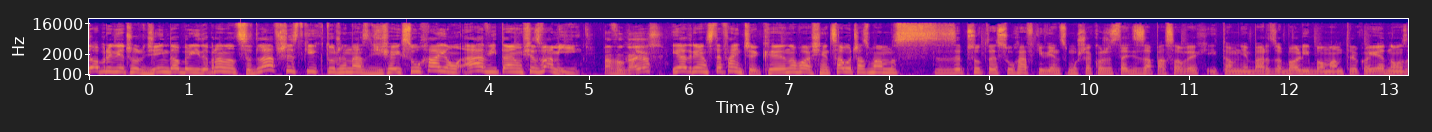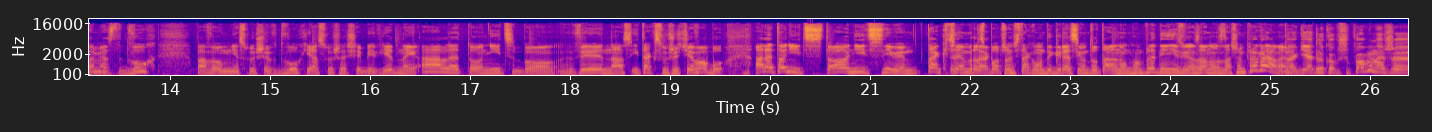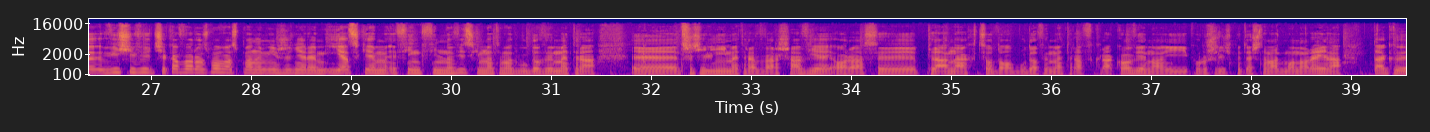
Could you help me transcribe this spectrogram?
Dobry wieczór, dzień dobry i dobranoc dla wszystkich, którzy nas dzisiaj słuchają, a witają się z wami. Paweł Gajos? I Adrian Stefańczyk. No właśnie, cały czas mam zepsute słuchawki, więc muszę korzystać z zapasowych i to mnie bardzo boli, bo mam tylko jedną zamiast dwóch. Paweł mnie słyszy w dwóch, ja słyszę siebie w jednej, ale to nic, bo wy nas i tak słyszycie w obu. Ale to nic, to nic, nie wiem, tak chciałem tak. rozpocząć taką dygresją totalną, kompletnie niezwiązaną z naszym programem. Tak, ja tylko przypomnę, że wisi ciekawa rozmowa z panem inżynierem Jackiem Fink-Fin Nowickim na temat budowy metra, e, trzeciej linii metra w Warszawie oraz e, planach co do budowy metra w Krakowie, no i poruszyliśmy też temat monoraila. Tak, e,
